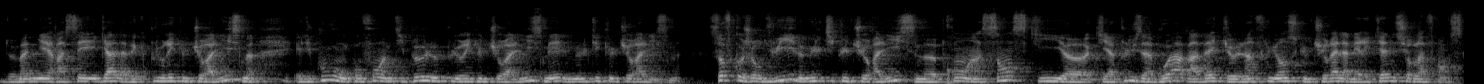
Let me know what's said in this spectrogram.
de manière assez égale avec pluriculturalisme, et du coup on confond un petit peu le pluriculturalisme et le multiculturalisme. Sauf qu'aujourd'hui, le multiculturalisme prend un sens qui, euh, qui a plus à voir avec l'influence culturelle américaine sur la France.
